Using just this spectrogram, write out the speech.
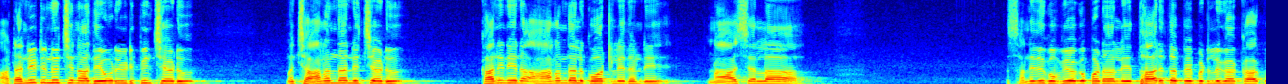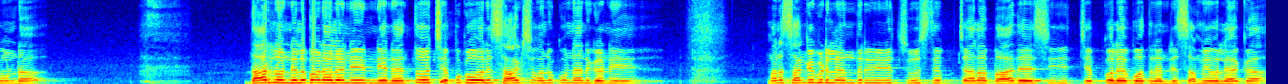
అటన్నిటి నుంచి నా దేవుడు విడిపించాడు. మంచి ఆనందాన్ని ఇచ్చాడు. కానీ నేను ఆనందాలు కోరట్లేదండి. నా ఆశల్లా సన్నిధికి ఉపయోగపడాలి దారి తప్పే బిడ్డలుగా కాకుండా దారిలో నిలబడాలని నేను ఎంతో చెప్పుకోవాలి సాక్ష్యం అనుకున్నాను కానీ మన సంఘ బిడ్డలందరినీ చూస్తే చాలా బాధేసి చెప్పుకోలేకపోతున్నానండి. సమయం లేక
